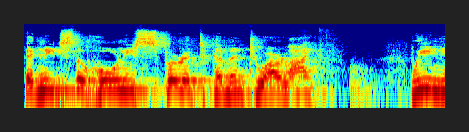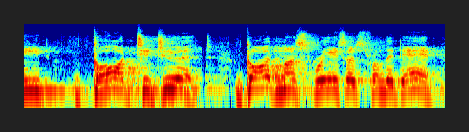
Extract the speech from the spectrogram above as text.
It needs the Holy Spirit to come into our life. We need God to do it. God must raise us from the dead.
